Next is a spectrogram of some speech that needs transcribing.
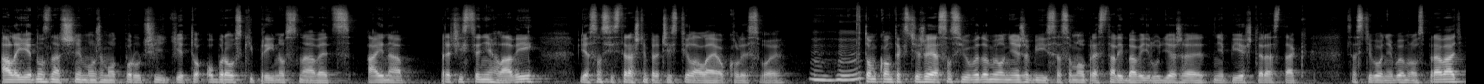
ale jednoznačne môžem odporučiť, je to obrovský prínosná vec aj na prečistenie hlavy. Ja som si strašne prečistil, ale aj okolie svoje. Mm-hmm. V tom kontexte, že ja som si uvedomil, nie že by sa so mnou prestali baviť ľudia, že nepiješ teraz, tak sa s tebou nebudem rozprávať,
